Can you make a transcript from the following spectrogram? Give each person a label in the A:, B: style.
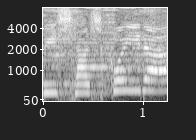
A: বিশ্বাস কইরা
